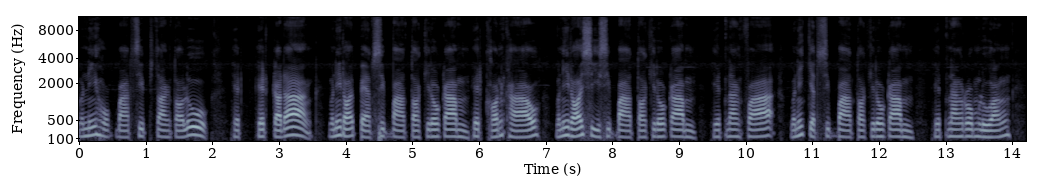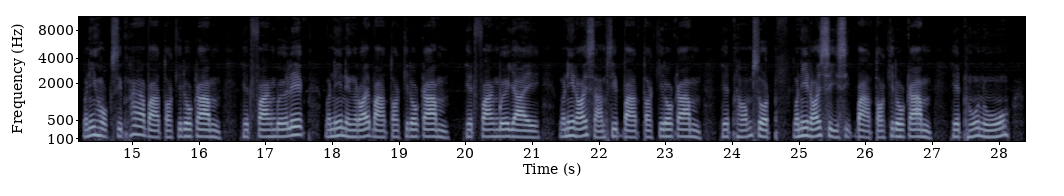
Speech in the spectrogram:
วันนี้ 6 บาท 10 สตางค์ต่อลูก เห็ดเห็ดกระด้าง วันนี้ 180 บาทต่อกิโลกรัม เห็ดขอนขาว วันนี้ 140 บาทต่อกิโลกรัม เห็ดนางฟ้า วันนี้ 70 บาทต่อกิโลกรัม เห็ดนางรมหลวง วันนี้ 65 บาทต่อกิโลกรัม เห็ดฟางเบอร์เล็ก วันนี้ 100 บาทต่อกิโลกรัม เห็ดฟางเบอร์ใหญ่ วันนี้ 130 บาทต่อกิโลกรัม เห็ดหอมสด วันนี้ 140 บาทต่อกิโลกรัม เห็ดหูหนู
